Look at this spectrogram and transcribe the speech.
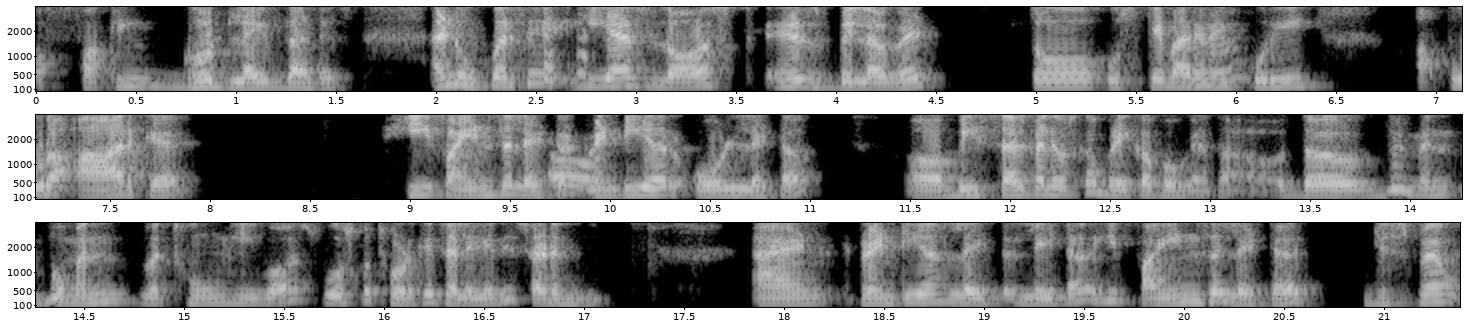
a fucking good life that is and ऊपर से he has lost his beloved तो उसके बारे में हम्म। पूरी पूरा आर्क है। He finds a letter twenty 20 year old letter बीस साल पहले उसका ब्रेकअप हो गया था। The women woman with whom he was वो उसको छोड़ के चले गई थी suddenly and twenty years later he finds a letter जिसमें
